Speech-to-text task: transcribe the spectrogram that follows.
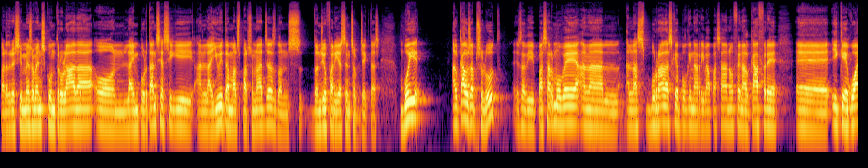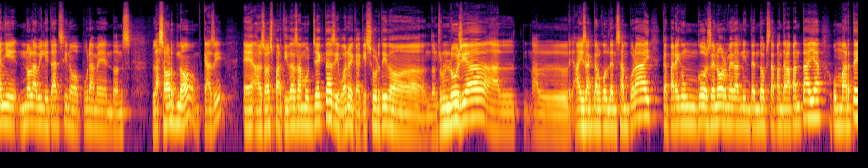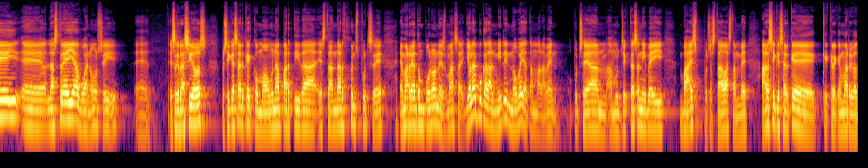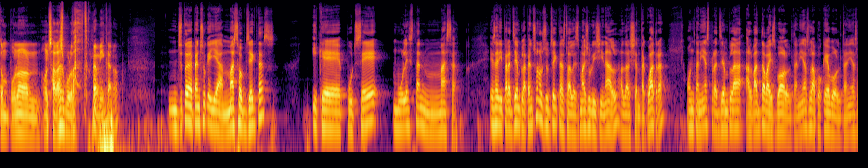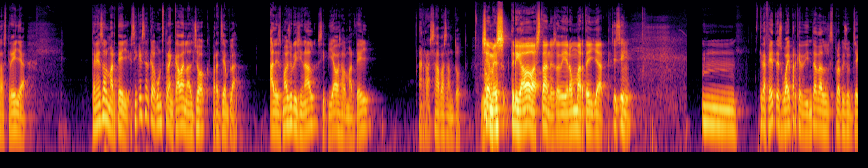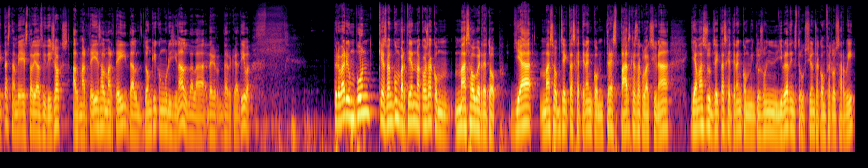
per dir-ho així, més o menys controlada, on la importància sigui en la lluita amb els personatges, doncs, doncs jo ho faria sense objectes. Vull el caos absolut, és a dir, passar-m'ho bé en, el, en les borrades que puguin arribar a passar, no? fent el cafre eh, i que guanyi no l'habilitat sinó purament doncs, la sort, no? Quasi. Eh, aleshores, partides amb objectes i, bueno, i que aquí surti doncs, un Lugia, el, el Isaac del Golden Samurai, que aparegui un gos enorme del Nintendo tapant de la pantalla, un martell, eh, l'estrella... Bueno, sí, eh, és graciós, però sí que és cert que com a una partida estàndard, doncs potser hem arribat a un punt on és massa. Jo a l'època del Mili no ho veia tan malament, o potser amb, amb objectes a nivell baix doncs estava bastant bé. Ara sí que és cert que, que crec que hem arribat a un punt on, on s'ha desbordat una mica, no? Jo també penso que hi ha massa objectes i que potser molesten massa. És a dir, per exemple, penso en els objectes de l'Smash original, el del 64, on tenies, per exemple, el bat de beisbol, tenies la Pokéball, tenies l'estrella, tenies el martell. Sí que és cert que alguns trencaven el joc, per exemple, a l'Smash original, si pillaves el martell, arrasaves amb tot. No? Sí, a més, trigava bastant, és a dir, era un martell llarg. Sí, sí. Mm. Mm, que de fet és guai perquè dintre dels propis objectes també hi ha història dels videojocs. El martell és el martell del Donkey Kong original, de la de, de recreativa. Però va haver un punt que es van convertir en una cosa com massa over the top. Hi ha massa objectes que tenen com tres parts que has de col·leccionar, hi ha massa objectes que tenen com inclús un llibre d'instruccions a com fer-los servir,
